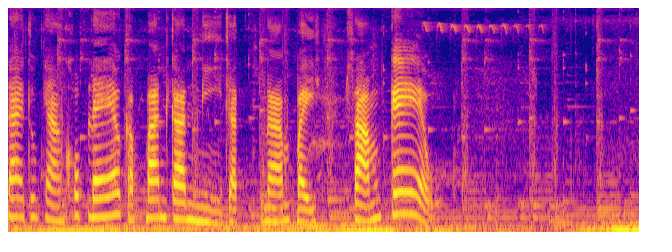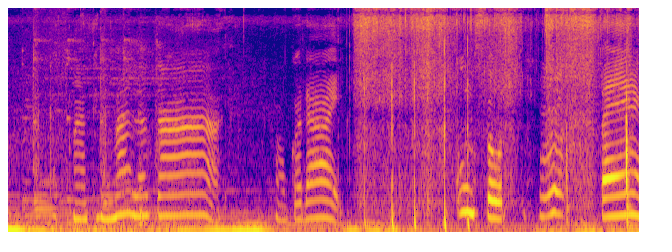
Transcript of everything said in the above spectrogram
ได้ทุกอย่างครบแล้วกลับบ้านกันหนีจัดน้ำไป 3 แก้ว มาถึงบ้านแล้วจ้า เราก็ได้ กุ้งสด แป้ง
